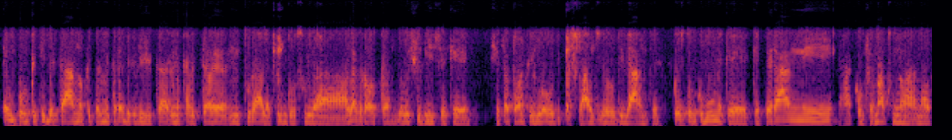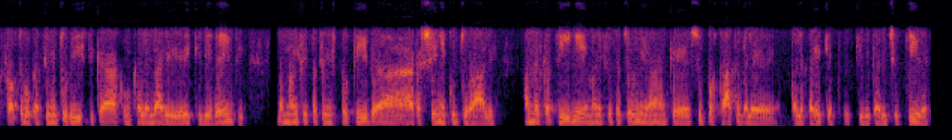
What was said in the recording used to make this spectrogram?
e un ponte tibetano che permetterebbe di visitare una cavità naturale appunto sulla grotta dove si dice che sia stato anche il luogo di passaggio di Dante. Questo è un comune che, che per anni ha confermato una, una forte vocazione turistica con calendari ricchi di eventi, da manifestazioni sportive a rassegne culturali a mercatini e manifestazioni anche supportate dalle, dalle parecchie attività ricettive,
